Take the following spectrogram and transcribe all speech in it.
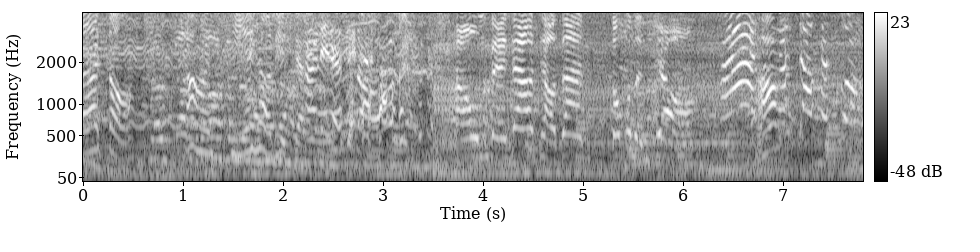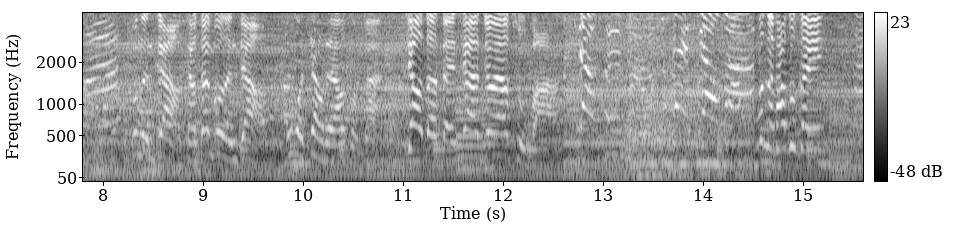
在走，让我们体验一下脸颊。脸走。好，我们等一下要挑战，都不能叫哦。啊，要叫才爽啊！不能叫，挑战不能叫。如果叫的要怎么办？叫的等一下就要处罚。笑可以吗？可以笑吗？不能发出声音。啊！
